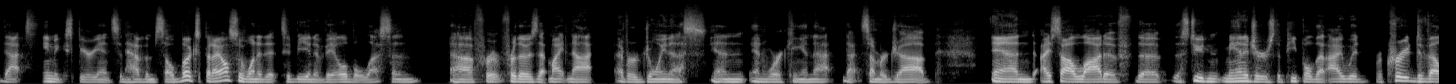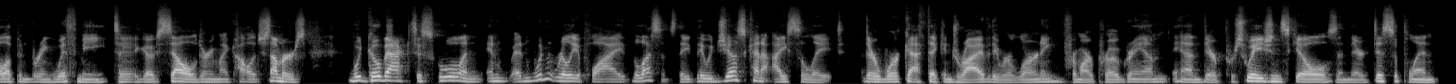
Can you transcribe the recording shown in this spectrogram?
that same experience and have them sell books, but I also wanted it to be an available lesson uh, for for those that might not ever join us in in working in that that summer job. And I saw a lot of the the student managers, the people that I would recruit, develop, and bring with me to go sell during my college summers would go back to school and and, and wouldn't really apply the lessons. They they would just kind of isolate their work ethic and drive they were learning from our program and their persuasion skills and their discipline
